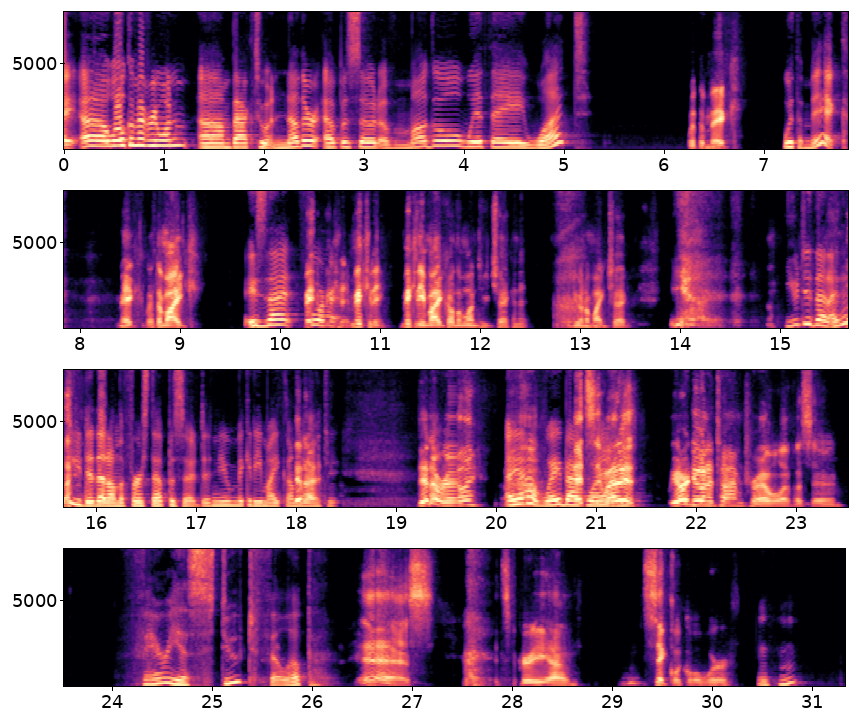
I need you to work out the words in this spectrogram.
right. Uh, welcome everyone um, back to another episode of Muggle with a what? With a Mick. With a Mick. Mick with a mic. Is that for? Mickey, Mickey, Mickey Mike on the one two checking it. You doing a mic check? Yeah. You did that. I think you did that on the first episode, didn't you, Mickety Mike on Did the I? one? Two? Did I really? Oh, yeah, Ah. way back That's when. what we are doing a time travel episode. Very astute, Philip. Yes. It's very um, cyclical. We're hmm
